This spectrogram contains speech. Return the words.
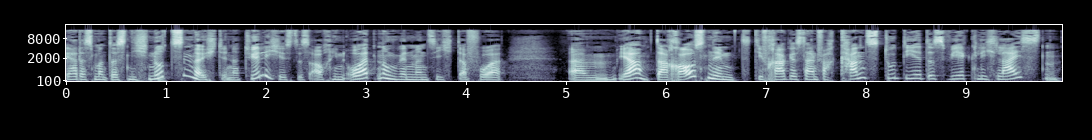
ja, dass man das nicht nutzen möchte. Natürlich ist es auch in Ordnung, wenn man sich davor ähm, ja, da rausnimmt. Die Frage ist einfach, kannst du dir das wirklich leisten?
